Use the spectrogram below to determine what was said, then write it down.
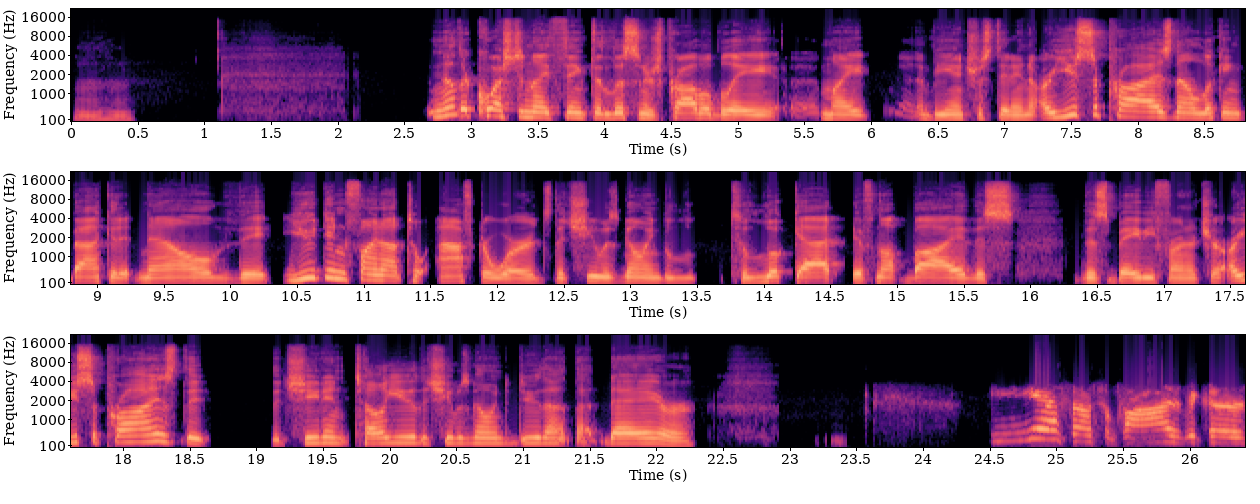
hmm Another question I think that listeners probably uh, might be interested in. Are you surprised now looking back at it now that you didn't find out till afterwards that she was going to to look at if not buy this this baby furniture? Are you surprised that that she didn't tell you that she was going to do that that day or Yes, I'm surprised because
